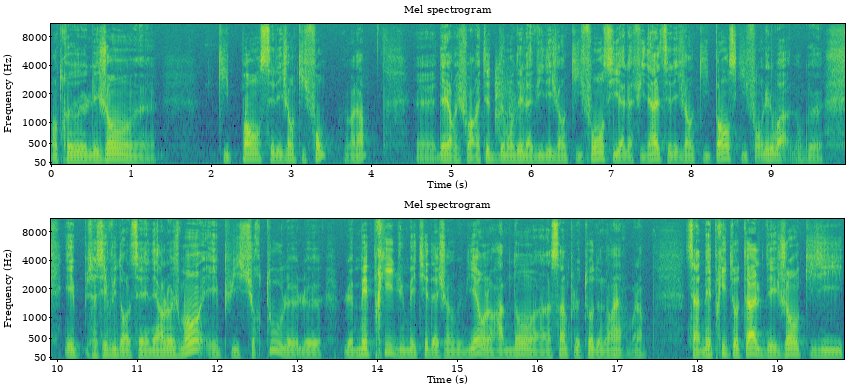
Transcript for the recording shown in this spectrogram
entre les gens euh, qui pensent et les gens qui font. Voilà. Euh, D'ailleurs, il faut arrêter de demander l'avis des gens qui font, si à la finale, c'est les gens qui pensent qui font les lois. Donc, euh, et ça s'est vu dans le CNR logement, et puis surtout le mépris du métier d'agent immobilier en le ramenant à un simple taux d'honoraire. Voilà. C'est un mépris total des gens qui,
